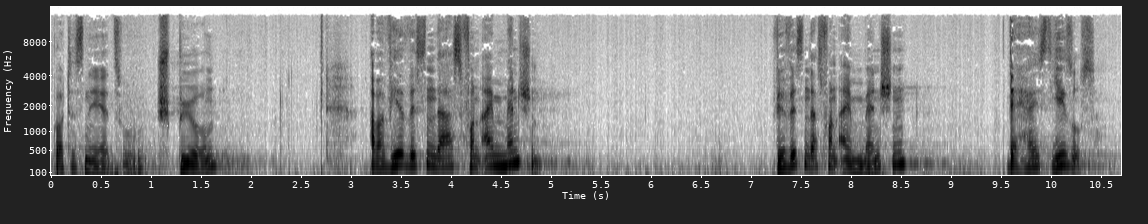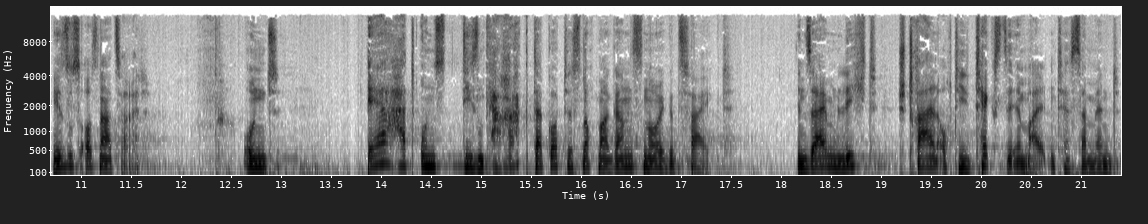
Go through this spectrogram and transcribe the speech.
Gottes Nähe zu spüren. Aber wir wissen das von einem Menschen. Wir wissen das von einem Menschen, der heißt Jesus, Jesus aus Nazareth. Und er hat uns diesen Charakter Gottes nochmal ganz neu gezeigt. In seinem Licht strahlen auch die Texte im Alten Testament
